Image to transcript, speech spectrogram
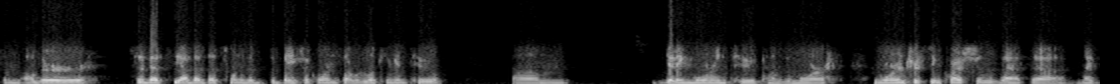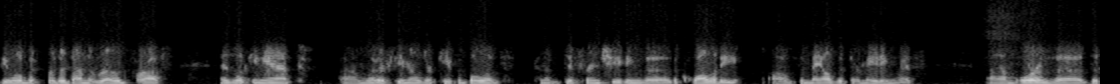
some other so that's yeah that, that's one of the, the basic ones that we're looking into um, getting more into kind of the more the more interesting questions that uh, might be a little bit further down the road for us is looking at um, whether females are capable of kind of differentiating the the quality of the males that they're mating with um, or of the the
